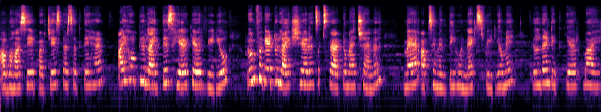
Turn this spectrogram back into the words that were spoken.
आप वहाँ से परचेज कर सकते हैं। I hope you like this hair care video don't forget to like share and subscribe to my channel मैं आपसे मिलती हूँ नेक्स्ट वीडियो में. Till then take care bye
